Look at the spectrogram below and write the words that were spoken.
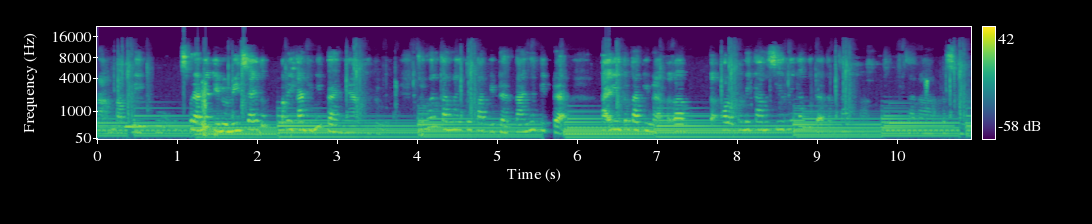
Nah 4 ribu. Sebenarnya di Indonesia itu pernikahan dini banyak gitu. Cuman karena itu tadi datanya tidak kayak itu tadi nak eh, kalau pernikahan siri kan tidak tercatat secara resmi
